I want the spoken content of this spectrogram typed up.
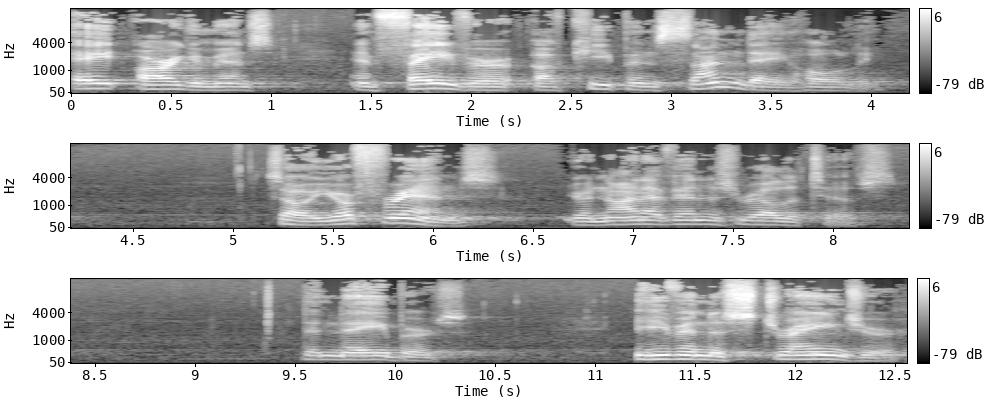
eight arguments in favor of keeping Sunday holy. So, your friends, your non Adventist relatives, the neighbors, even the stranger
